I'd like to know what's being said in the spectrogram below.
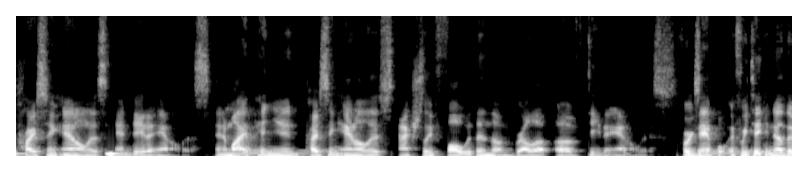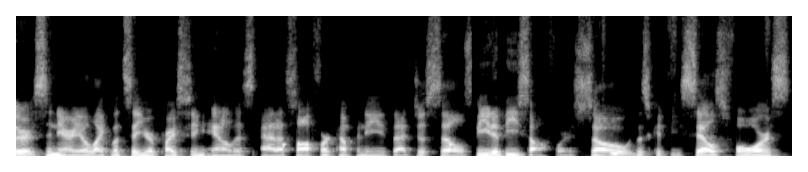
pricing analysts and data analysts. And in my opinion, pricing analysts actually fall within the umbrella of data analysts. For example, if we take another scenario, like let's say you're a pricing analyst at a software company that just sells B2B software. So this could be Salesforce,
